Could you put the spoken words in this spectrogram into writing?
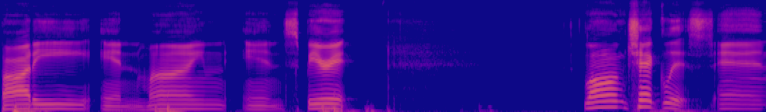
body, in mind, in spirit. Long checklist and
